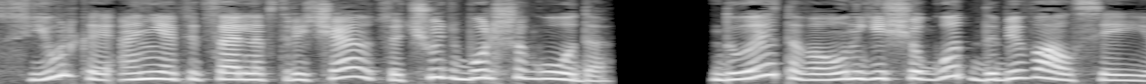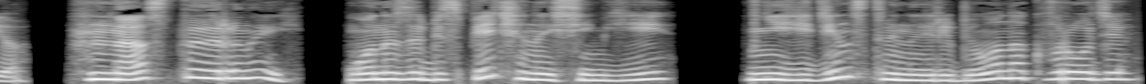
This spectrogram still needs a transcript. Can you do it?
С Юлькой они официально встречаются чуть больше года. До этого он еще год добивался ее. Настырный. Он из обеспеченной семьи, не единственный ребенок вроде.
